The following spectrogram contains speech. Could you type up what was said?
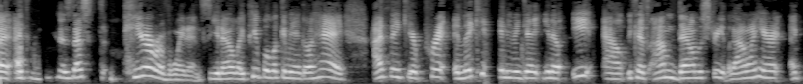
but I, because that's pure avoidance, you know, like people look at me and go, Hey, I think you're prick and they can't even get, you know, eat out because I'm down the street. Like, I don't want to hear it. I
